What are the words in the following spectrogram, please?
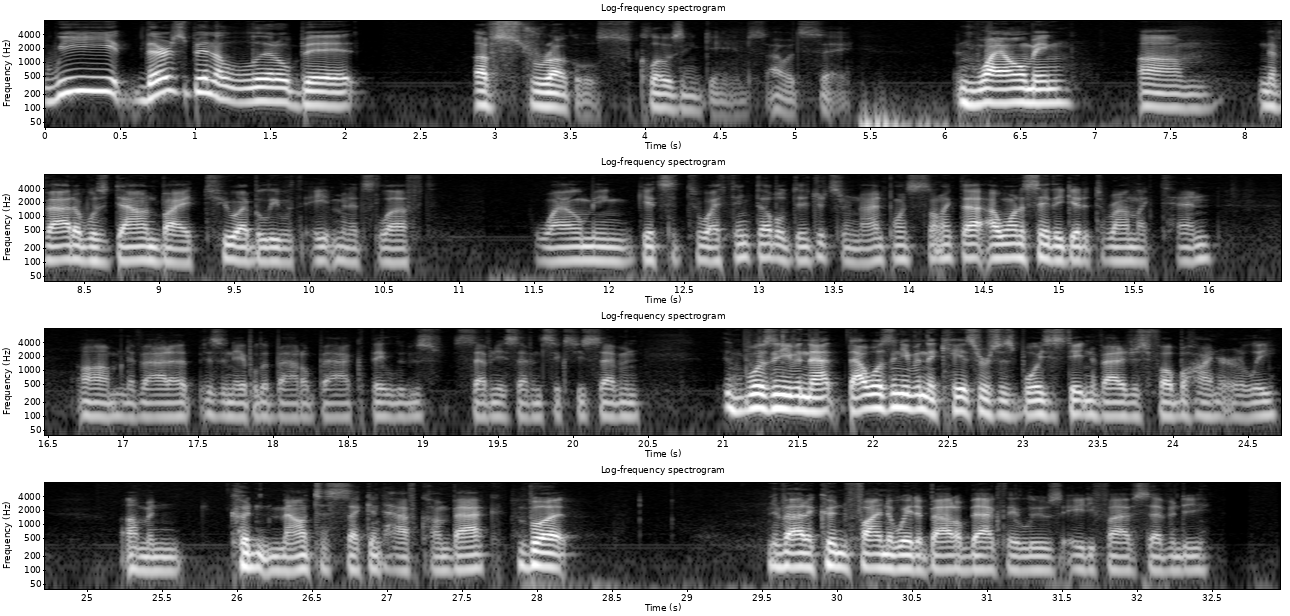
We there's been a little bit of struggles closing games, I would say. In Wyoming, um, Nevada was down by two, I believe, with eight minutes left. Wyoming gets it to I think double digits or nine points or something like that. I want to say they get it to around like ten. Um, Nevada isn't able to battle back. They lose 77-67. It wasn't even that. That wasn't even the case versus Boise State. Nevada just fell behind early, um, and couldn't mount a second half comeback. But Nevada couldn't find a way to battle back. They lose 85-70.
